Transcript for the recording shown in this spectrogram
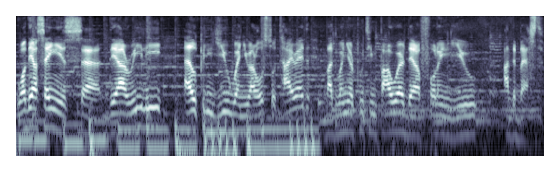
What they are saying is uh, they are really helping you when you are also tired, but when you're putting power, they are following you at the best.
